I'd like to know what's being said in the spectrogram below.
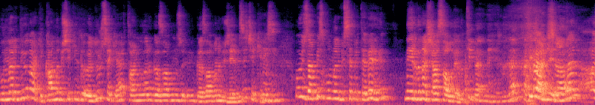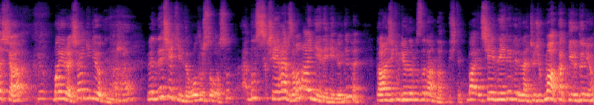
Bunları diyorlar ki kanlı bir şekilde öldürürsek eğer tanrıların gazabını, gazabını üzerimize çekeriz. Hı hı. O yüzden biz bunları bir sepete verelim. Nehirden aşağı sallayalım. Tiber nehrinden. Tiber nehrinden aşağı, bayır aşağı gidiyor bunlar. Aha. Ve ne şekilde olursa olsun bu şey her zaman aynı yere geliyor değil mi? Daha önceki videolarımızda da anlatmıştık. Ba- Şey nehre verilen çocuk muhakkak geri dönüyor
